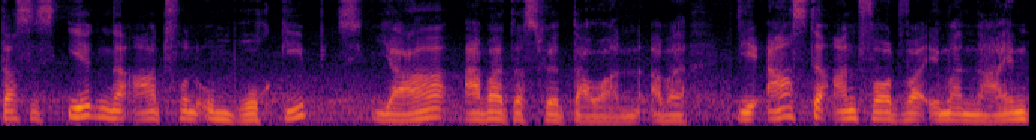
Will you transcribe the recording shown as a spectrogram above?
dass es irgendeine Art von Umbruch gibt. Ja, aber das wird dauern. Aber die erste Antwort war immer nein.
